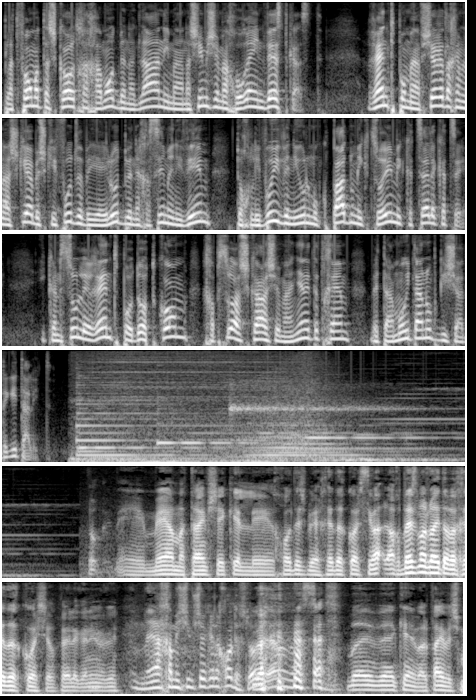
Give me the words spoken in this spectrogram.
פלטפורמת השקעות חכמות בנדל"ן עם האנשים שמאחורי אינוויסטקאסט. רנטפו מאפשרת לכם להשקיע בשקיפות וביעילות בנכסים מניבים, תוך ליווי וניהול מוקפד ומקצועי מקצה לקצה. היכנסו ל-rentpo.com, חפשו השקעה שמעניינת אתכם ותאמו איתנו פגישה דיגיטלית. טוב, 100-200 אה, שקל לחודש אה, בחדר כושר, סימן, הרבה זמן לא היית בחדר כושר, פלג, אני מבין. 150 שקל לחודש, לא? כן, ב-2008.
